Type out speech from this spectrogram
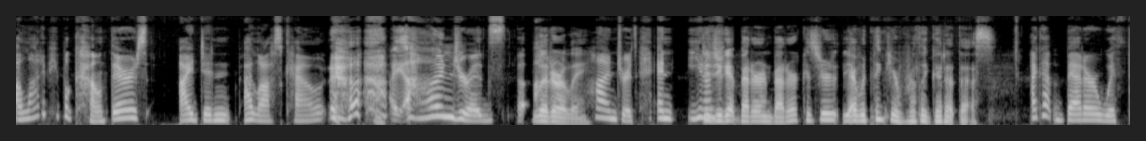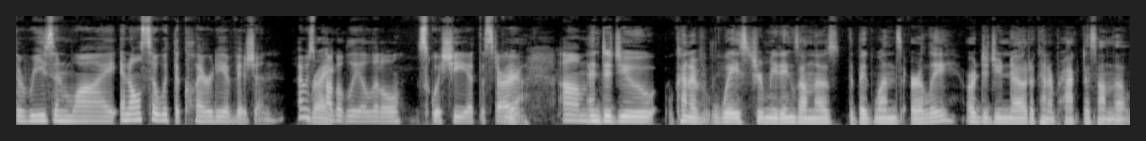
a lot of people count theirs. I didn't. I lost count. I, hundreds, uh, Literally. hundreds. And you know, Did you get better and better? Because you're, I would think you're really good at this. I got better with the reason why, and also with the clarity of vision. I was Right. probably a little squishy at the start. Yeah. Um, And did you kind of waste your meetings on those, the big ones early? Or did you know to kind of practice on the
